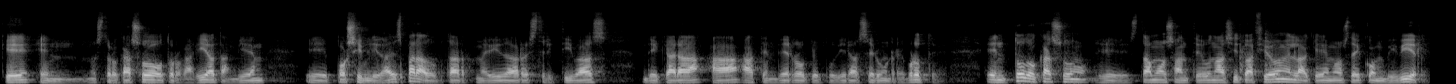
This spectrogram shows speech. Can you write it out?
que en nuestro caso otorgaría también eh, posibilidades para adoptar medidas restrictivas de cara a atender lo que pudiera ser un rebrote. En todo caso, eh, estamos ante una situación en la que hemos de convivir,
